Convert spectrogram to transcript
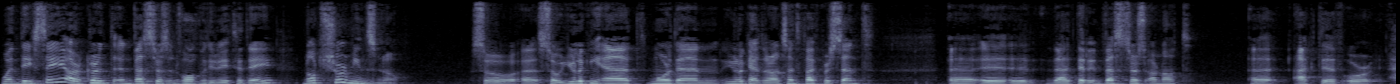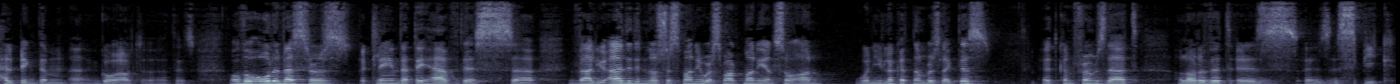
When they say our current investors involved with you day to day, not sure means no. So, uh, so you're looking at more than you're looking at around 75 percent uh, uh, that their investors are not uh, active or helping them uh, go out. Uh. Although all investors claim that they have this value added in not just money or smart money and so on, when you look at numbers like this, it confirms that a lot of it is, is, is speak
